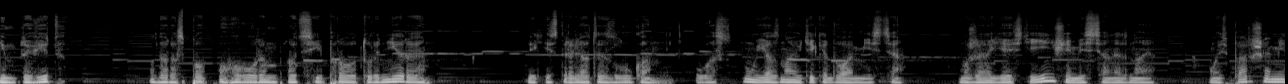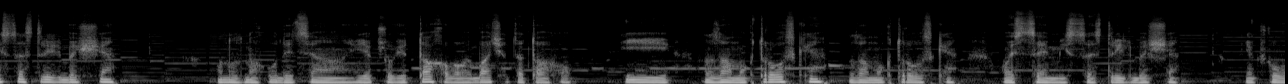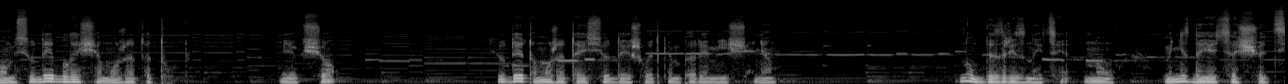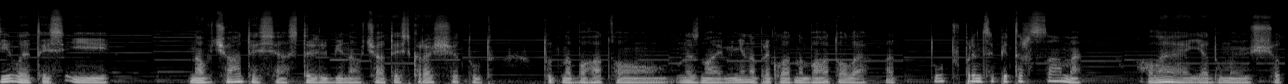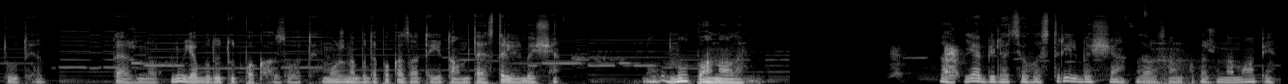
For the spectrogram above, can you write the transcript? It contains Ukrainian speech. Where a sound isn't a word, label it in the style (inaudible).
Всім привіт! Зараз поговоримо про ці про турніри, які стріляти з лука. У вас, ну, я знаю тільки два місця. Може є і інші місця, не знаю. Ось перше місце стрільбище. Воно знаходиться, якщо від Тахова, ви бачите Тахов. І замок Троски. Замок Троски. Ось це місце стрільбище. Якщо вам сюди ближче, можете тут. Якщо сюди, то можете і сюди швидким переміщенням. Ну, без різниці. Ну, мені здається, що цілитись і навчатися, стрільбі навчатись краще тут. Тут набагато, не знаю, мені, наприклад, набагато легше. Тут, в принципі, те ж саме, але я думаю, що тут теж ну, я буду тут показувати. Можна буде показати і там те стрільбище. Ну, ну погнали. Так, я біля цього стрільбища. Зараз вам покажу на мапі.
